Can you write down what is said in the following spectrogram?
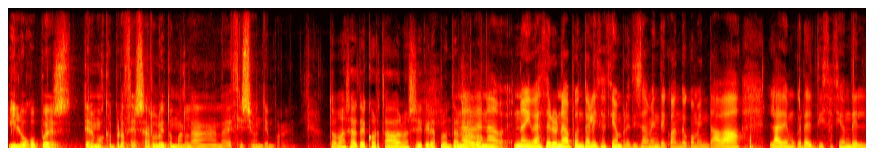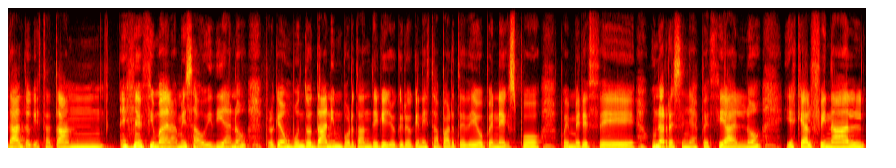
y luego pues tenemos que procesarlo y tomar la decisión en tiempo real. Tomás, te he cortado, no sé si querías preguntarle algo. no, iba a hacer una puntualización precisamente cuando comentaba la democratización del dato, que está tan encima de la mesa hoy día, ¿no? Pero que es un punto tan importante que yo creo que en esta parte de Open Expo pues merece una reseña especial, ¿no? Y es que al final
